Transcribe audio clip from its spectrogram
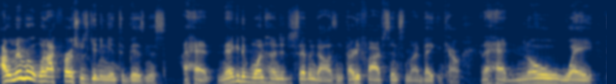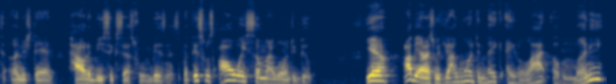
I remember when I first was getting into business, I had negative $107.35 in my bank account, and I had no way to understand how to be successful in business. But this was always something I wanted to do. Yeah, I'll be honest with you, I wanted to make a lot of money,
